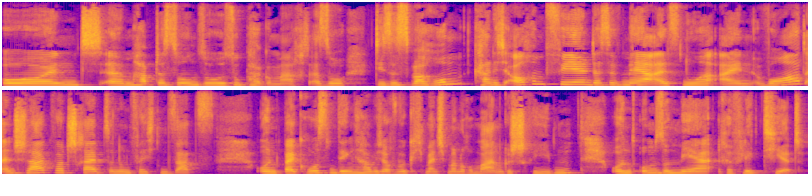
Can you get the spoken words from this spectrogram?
und ähm, habe das so und so super gemacht. Also dieses Warum kann ich auch empfehlen, dass ihr mehr als nur ein Wort, ein Schlagwort schreibt, sondern vielleicht einen Satz. Und bei großen Dingen habe ich auch wirklich manchmal einen Roman geschrieben und umso mehr reflektiert.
